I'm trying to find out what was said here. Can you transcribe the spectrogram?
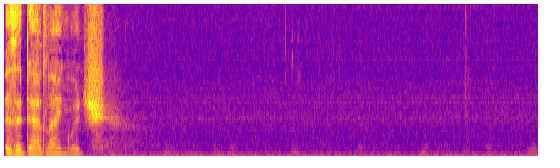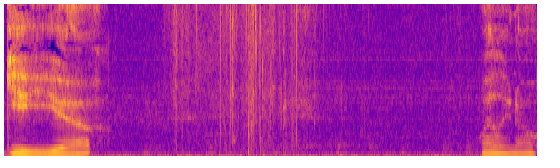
is a dead language. Yeah. Well, you know.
